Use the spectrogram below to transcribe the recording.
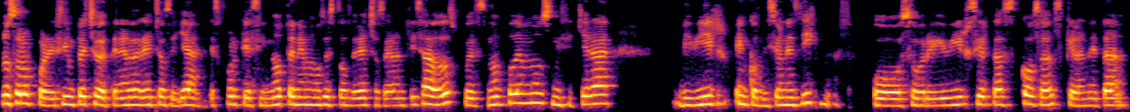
no solo por el simple hecho de tener derechos y ya, es porque si no tenemos estos derechos garantizados, pues no podemos ni siquiera vivir en condiciones dignas o sobrevivir ciertas cosas que la neta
